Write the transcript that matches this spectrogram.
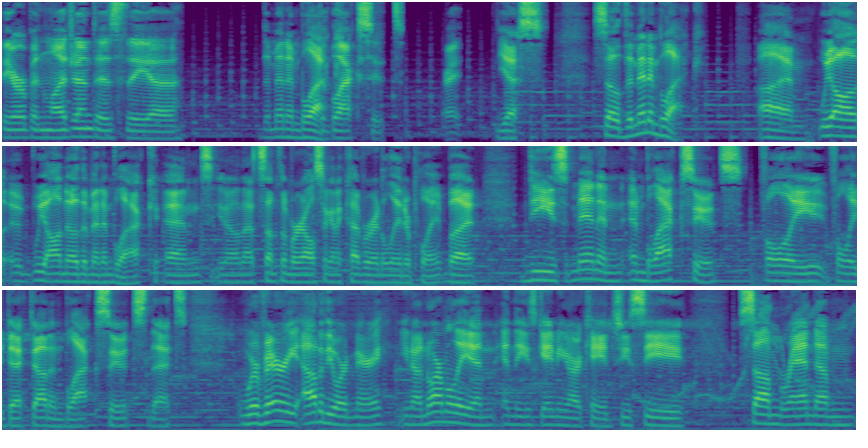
the urban legend is the uh, The Men in Black. the black suits, right? Yes. So the Men in Black. Um, we all we all know the Men in Black, and you know that's something we're also going to cover at a later point. But these men in, in black suits, fully fully decked out in black suits, that were very out of the ordinary. You know, normally in in these gaming arcades, you see some random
